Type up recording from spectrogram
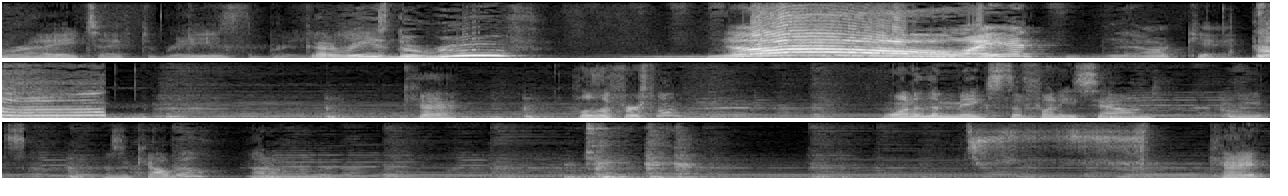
right, I have to raise the bridge. Gotta raise the roof! No! I hit. Okay. Okay. Pull the first one? One of them makes the funny sound. I think it's. Was it cowbell? I don't remember. Okay.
